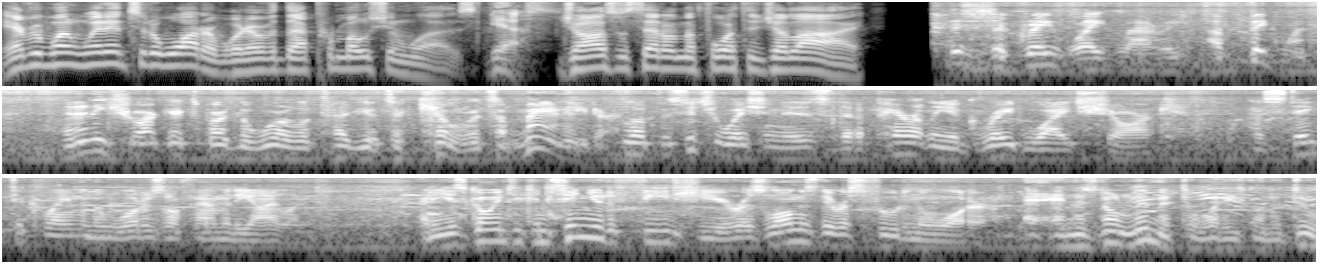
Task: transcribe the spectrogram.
everyone went into the water, whatever that promotion was. Yes. Jaws was set on the 4th of July. This is a great white, Larry. A big one. And any shark expert in the world will tell you it's a killer. It's a man-eater. Look, the situation is that apparently a great white shark has staked a claim in the waters off Amity Island. And he is going to continue to feed here as long as there is food in the water. And there's no limit to what he's going to do.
